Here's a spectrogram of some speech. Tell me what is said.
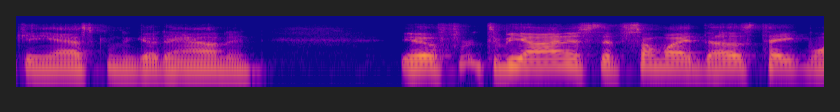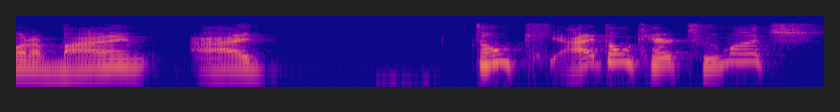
Can you ask him to go down? And you know, for, to be honest, if somebody does take one of mine, I don't. I don't care too much.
